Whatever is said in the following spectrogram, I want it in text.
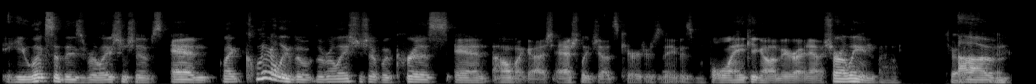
he looks at these relationships and like clearly the the relationship with Chris and oh my gosh, Ashley Judd's character's name is blanking on me right now. Charlene. Oh, um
